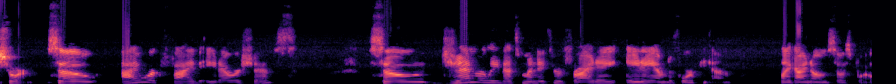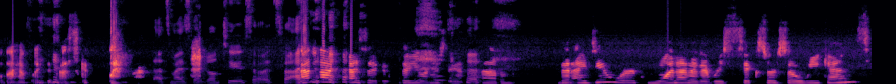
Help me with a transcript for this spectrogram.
Sure. So I work five eight hour shifts. So generally, that's Monday through Friday, 8 a.m. to 4 p.m. Like I know I'm so spoiled. I have like the best schedule. that's my schedule too, so it's fine. so, so you understand. Um, but I do work one out of every six or so weekends,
